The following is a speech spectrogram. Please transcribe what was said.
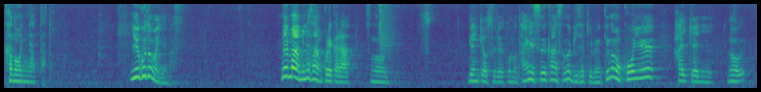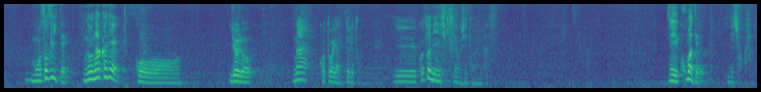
可能になったということも言えます。でまあ皆さんこれからその勉強するこの多変数関数の微積分っていうのもこういう背景にの基づいての中でこういろいろなことをやってるということを認識してほしいと思います。えここまでいいでしょうか。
